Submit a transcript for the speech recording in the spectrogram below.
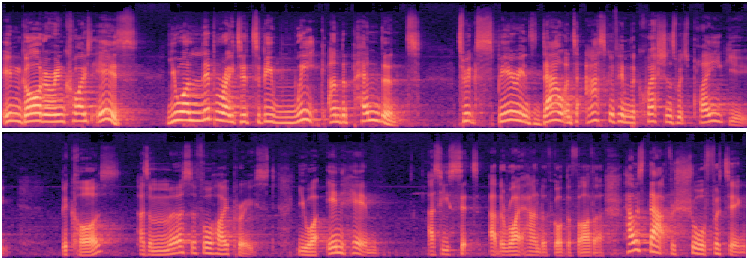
in God or in Christ is. You are liberated to be weak and dependent, to experience doubt and to ask of Him the questions which plague you. Because, as a merciful high priest, you are in Him as He sits at the right hand of God the Father. How is that for sure footing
